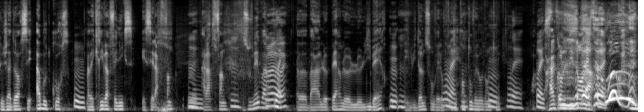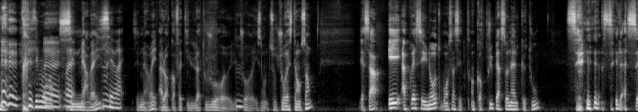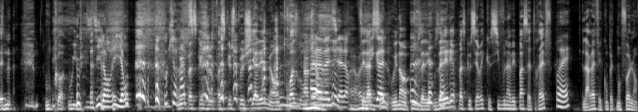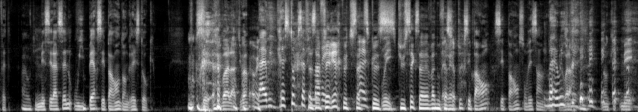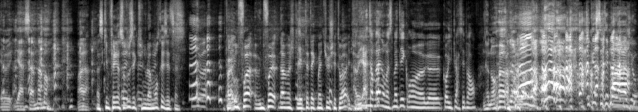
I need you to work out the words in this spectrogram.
que j'adore, c'est À bout de course Mm. avec River Phoenix et c'est la fin. Mm. À la fin, vous vous souvenez ou pas Ouais, Ouais. ouais. Euh, bah, le père le, le libère Mm. et il lui donne son vélo. Il dit prends ton vélo dans le Mm, truc. Ouais. Ouais, Rien qu'en le disant là. Très émouvant. Ouais. c'est une merveille. C'est vrai. C'est une merveille. Alors qu'en fait, il l'a toujours, euh, il est Mm. toujours, ils sont, sont toujours restés ensemble. Il y a ça. Et après, c'est une autre. Bon, ça, c'est encore plus personnel que tout. C'est c'est la scène où quand. Oui, oui, Dit-il en riant. Aucun rate. parce, que je, parce que je peux chialer, mais en trois secondes. Ah, Ah, merde. vas-y alors. Ah, c'est la rigole. scène. Oui, non, en plus, vous allez, vous allez rire parce que c'est vrai que si vous n'avez pas cette ref, Ouais. la ref est complètement folle en fait. Ah. Mais c'est la scène où il perd ses parents dans Greystoke. Voilà, tu vois. Ah. Bah oui, Greystoke, ça fait Ça, ça marrer. fait rire que, tu, ça- Ouais. que Oui. tu sais que ça va nous Bah, faire rire. surtout que ses parents, ses parents sont des singes. Bah Donc, oui. Voilà. Donc, mais euh, il y a sa maman. Voilà. Ah, Ce qui me fait rire surtout, c'est que tu nous l'as montré cette scène. Enfin, une fois, une fois, non, mais je t'ai peut-être avec Mathieu chez toi et tu Ah dis attends man, on va se mater quand, euh, quand il perd ses parents. Non, non, non, non. En tout cas, c'était pas la radio.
